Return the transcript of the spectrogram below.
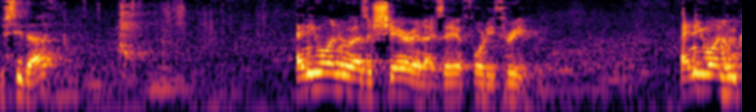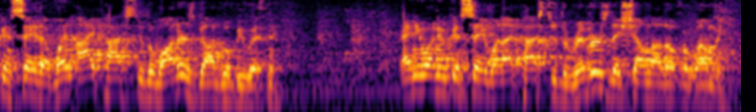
You see that? Anyone who has a share in Isaiah 43, anyone who can say that when I pass through the waters, God will be with me. Anyone who can say, when I pass through the rivers, they shall not overwhelm me.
